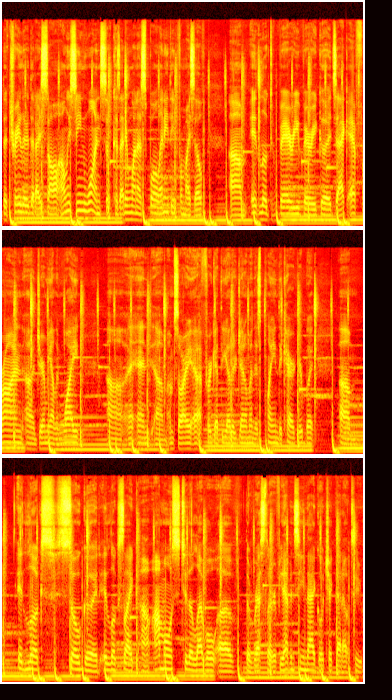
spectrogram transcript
the trailer that I saw, I only seen so because I didn't want to spoil anything for myself. Um, it looked very, very good. Zac Efron, uh, Jeremy Allen White. Uh, and um, I'm sorry, I forget the other gentleman that's playing the character, but um, it looks so good. It looks like uh, almost to the level of the wrestler. If you haven't seen that, go check that out too.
